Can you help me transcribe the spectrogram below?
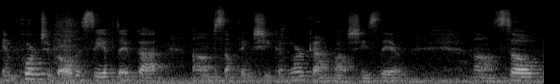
in Portugal to see if they've got um, something she can work on while she's there. Uh, so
